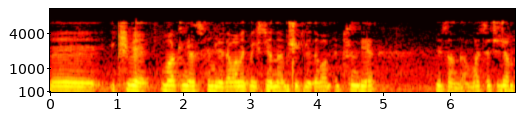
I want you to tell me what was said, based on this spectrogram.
2 ve martingale sistemiyle devam etmek isteyenler bu şekilde devam etsin diye bir tane daha maç seçeceğim.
